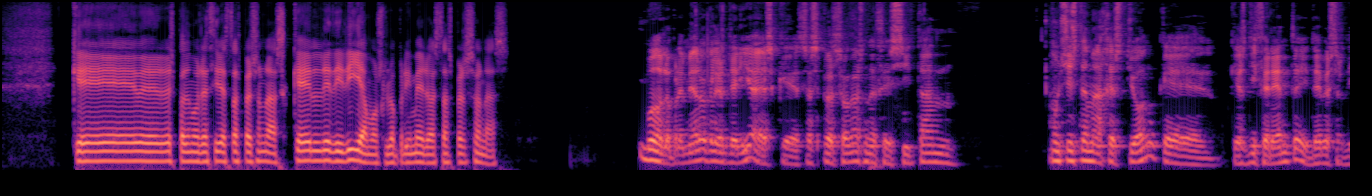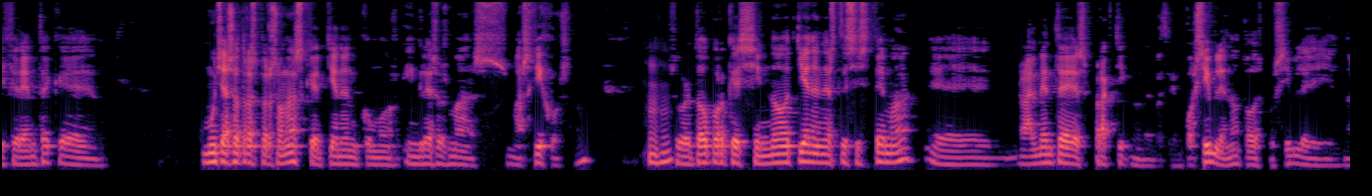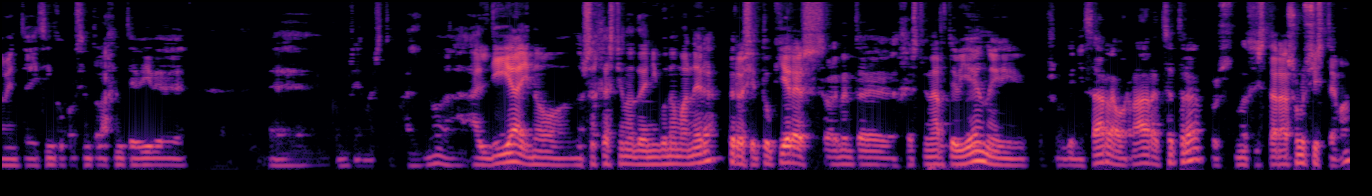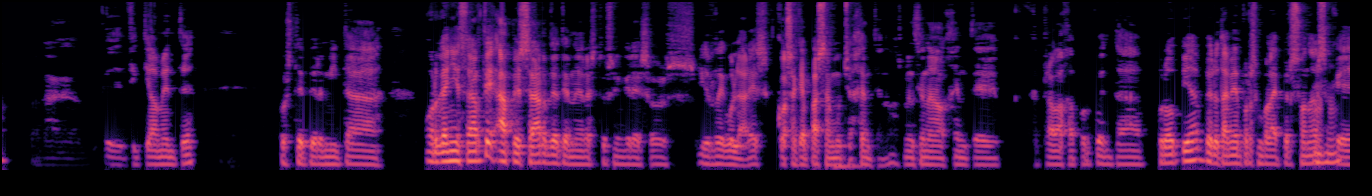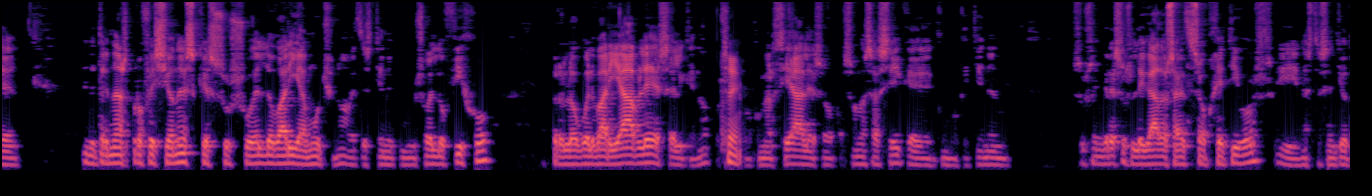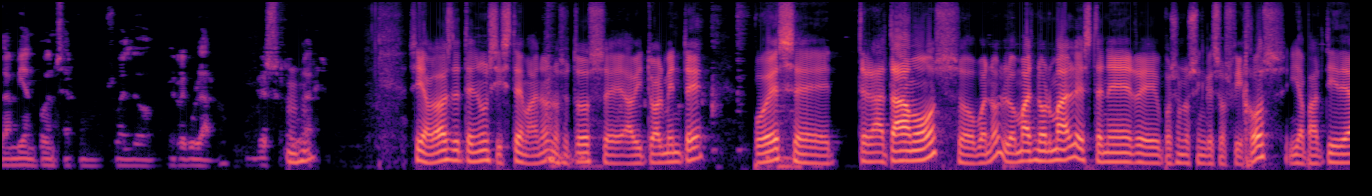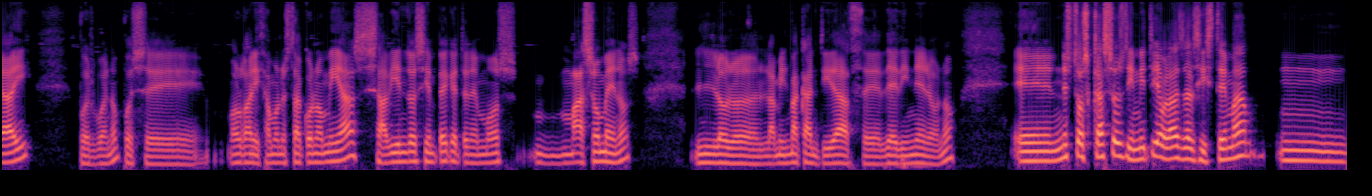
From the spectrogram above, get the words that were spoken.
¿Qué les podemos decir a estas personas? ¿Qué le diríamos lo primero a estas personas? Bueno, lo primero que les diría es que esas personas necesitan un sistema de gestión que, es diferente y debe ser diferente que muchas otras personas que tienen como ingresos más, más fijos. Sobre todo porque si no tienen este sistema, eh, realmente es práctico, imposible, ¿no? Todo es posible y el 95% de la gente vive eh, ¿cómo se llama esto? Al, día y no, no, se gestiona de ninguna manera, pero si tú quieres realmente gestionarte bien y pues, organizar, ahorrar, etcétera, pues necesitarás un sistema que efectivamente pues te permita organizarte a pesar de tener estos ingresos irregulares, cosa que pasa a mucha gente, ¿no? Has mencionado gente que trabaja por cuenta propia, pero también, por ejemplo, hay personas que en determinadas profesiones que su sueldo varía mucho, ¿no? A veces tienen como un sueldo fijo pero luego el variable es el que, ¿no? comerciales o personas así que como que tienen sus ingresos ligados a esos objetivos y en este sentido también pueden ser como un sueldo irregular, ¿no? Ingresos irregulares. Sí, hablabas de tener un sistema, ¿no? Nosotros eh, habitualmente, pues, eh, tratamos, o bueno, lo más normal es tener, eh, pues, unos ingresos fijos y a partir de ahí, pues bueno, pues organizamos nuestra economía sabiendo siempre que tenemos más o menos la misma cantidad eh, de dinero, ¿no? En estos casos, Dimitri, hablabas del sistema. Mm,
